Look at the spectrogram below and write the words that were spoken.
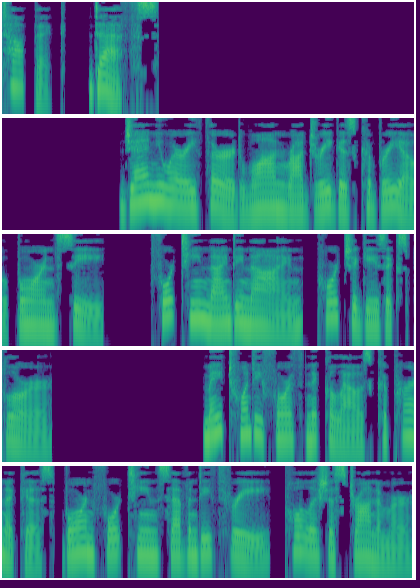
Topic: Deaths. January 3, Juan Rodrigues Cabrillo, born c. 1499, Portuguese explorer. May 24 – Nicolaus Copernicus born 1473, Polish astronomer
